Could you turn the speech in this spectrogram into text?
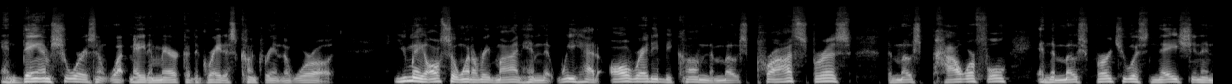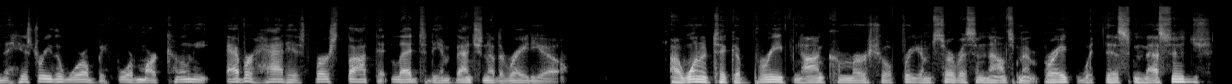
and damn sure isn't what made America the greatest country in the world. You may also want to remind him that we had already become the most prosperous, the most powerful, and the most virtuous nation in the history of the world before Marconi ever had his first thought that led to the invention of the radio. I want to take a brief non commercial Freedom Service announcement break with this message.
